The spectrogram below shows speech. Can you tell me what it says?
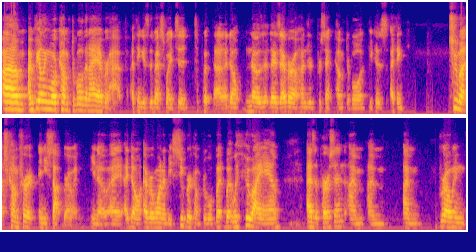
Um, I'm feeling more comfortable than I ever have. I think is the best way to to put that. I don't know that there's ever a hundred percent comfortable because I think too much comfort and you stop growing. You know, I, I don't ever want to be super comfortable, but but with who I am, as a person, I'm I'm I'm growing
